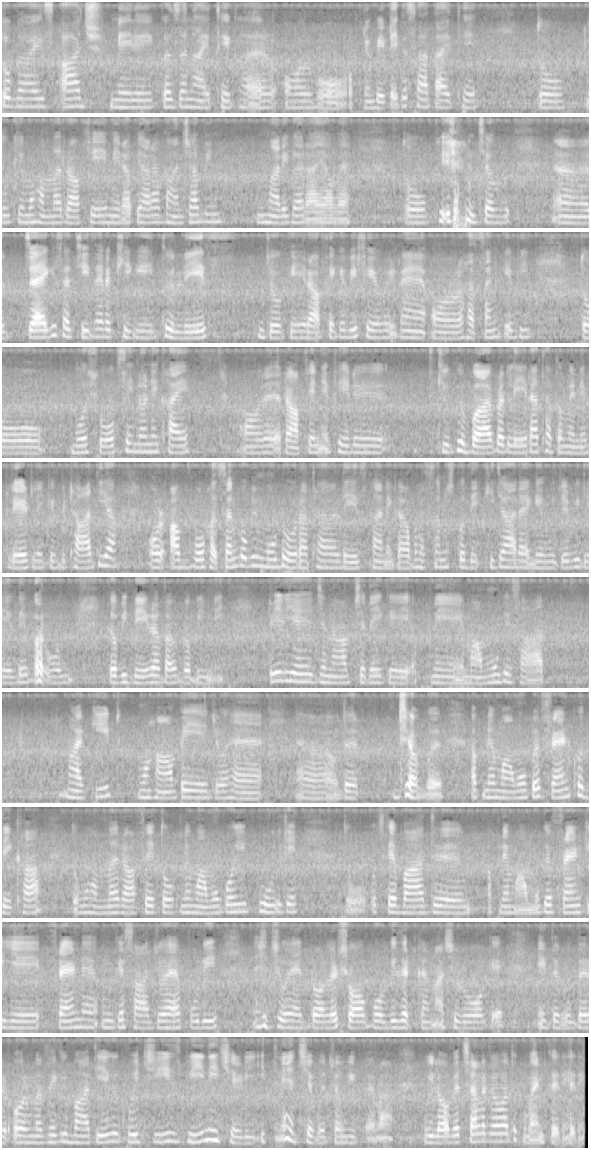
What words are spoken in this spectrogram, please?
सो so guys आज मेरे cousin आए थे घर और वो अपने बेटे के साथ आए थे। तो क्योंकि मोहम्मद राफ़े, मेरा प्यारा भांजा भी हमारे घर आया हुआ है तो फिर जब चाय के साथ चीज़ें रखी गई तो लेस, जो कि राफ़े के भी फेवरेट हैं और हसन के भी तो वो शौक़ से इन्होंने खाए और राफ़े ने फिर क्योंकि बार बार ले रहा था तो मैंने प्लेट लेके बिठा दिया और अब वो हसन को भी मूड हो रहा था लेज़ खाने का। अब हसन उसको देखी जा रहा है कि मुझे भी ले दे, पर वो कभी दे रहा था और कभी नहीं। फिर ये जनाब चले गए अपने मामू के साथ। मार्केट वहाँ पे जो है उधर जब अपने मामू के फ्रेंड को देखा तो मोहम्मद राफ़े तो अपने मामू को ही भूल के तो उसके बाद अपने मामू के फ्रेंड की ये फ्रेंड है, उनके साथ जो है पूरी, जो है डॉलर शॉप वो विज़िट करना शुरू हो गए इधर उधर। और मज़े की बात ये कि कोई चीज़ भी नहीं छेड़ी। इतने अच्छे बच्चों की तरह। व्लॉग अच्छा लगा हुआ तो कमेंट करें।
